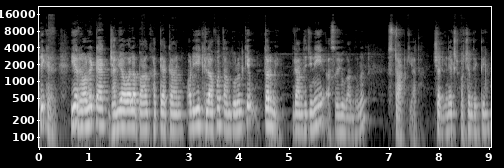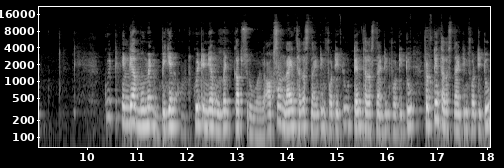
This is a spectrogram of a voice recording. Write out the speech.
ठीक है? ये रॉलेट एक्ट झलियावाला बाग हत्याकांड और ये खिलाफत आंदोलन के उत्तर में गांधी जी ने असहयोग आंदोलन स्टार्ट किया था। चलिए नेक्स्ट क्वेश्चन देखते हैं। Quit India movement begin on quit India movement कब शुरू हुआ? Option ninth August 1942, tenth August 1942, fifteenth August 1942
